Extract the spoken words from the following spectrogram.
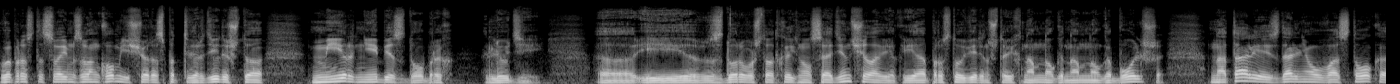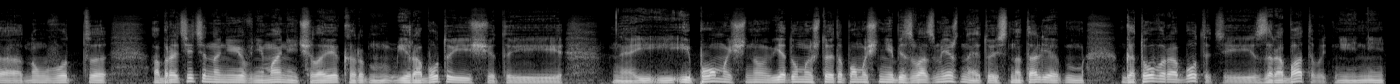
вы просто своим звонком еще раз подтвердили, что мир не без добрых людей. Э, и здорово, что откликнулся один человек. Я просто уверен, что их намного-намного больше. Наталья из Дальнего Востока, ну вот э, обратите на нее внимание, человек и работу ищет, и и, и, и помощь. Но я думаю, что эта помощь не безвозмездная. То есть Наталья готова работать и зарабатывать. Не, не,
